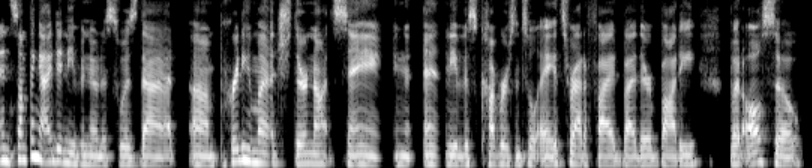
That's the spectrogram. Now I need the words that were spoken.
And something I didn't even notice was that um, pretty much they're not saying any of this covers until A, it's ratified by their body, but also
